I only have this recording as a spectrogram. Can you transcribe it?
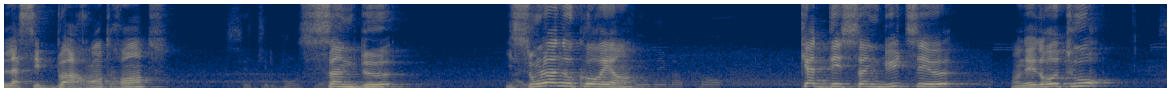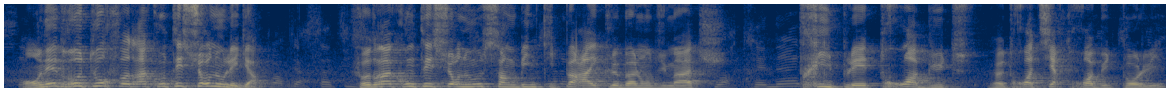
Là, c'est barre rentrante. C'était le bon choix. 5-2. Ils sont là, nos Coréens. Tourner maintenant. 4 des 5 buts, c'est eux. On est de retour. On est de retour, faudra compter sur nous les gars. Faudra compter sur nous. Sangbin qui part avec le ballon du match. Triplé, 3 buts, 3 tirs, 3 buts pour lui.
